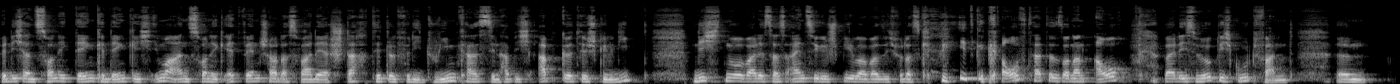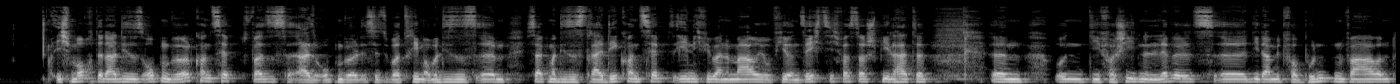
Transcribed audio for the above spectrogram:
wenn ich an Sonic denke, denke ich immer an Sonic Adventure. Das war der Starttitel für die Dreamcast, den habe ich abgöttisch geliebt. Nicht nur, weil es das einzige Spiel war, was ich für das Gerät gekauft hatte, sondern auch, weil ich es wirklich gut fand. Ähm, ich mochte da dieses Open World Konzept, was es, also Open World ist jetzt übertrieben, aber dieses, ähm, ich sag mal, dieses 3D Konzept, ähnlich wie bei einem Mario 64, was das Spiel hatte, ähm, und die verschiedenen Levels, äh, die damit verbunden waren.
